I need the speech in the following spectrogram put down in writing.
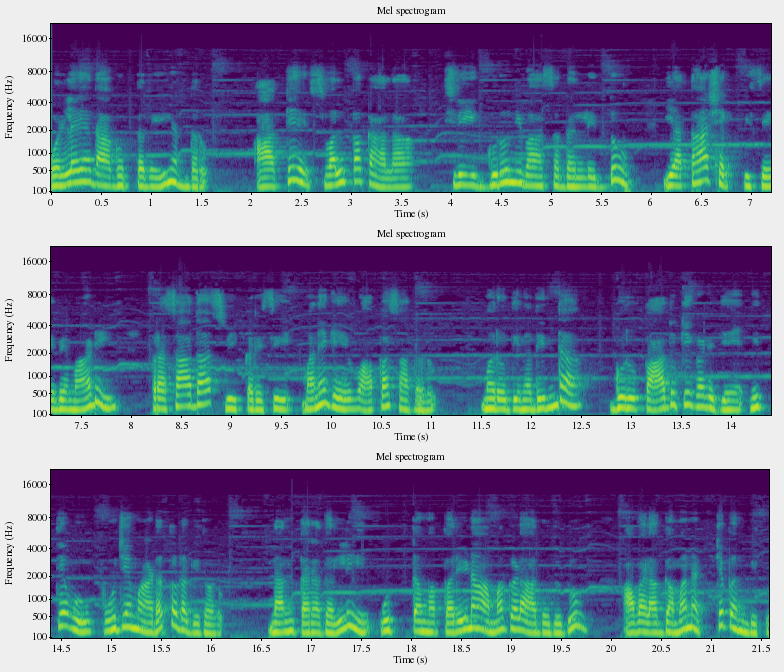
ಒಳ್ಳೆಯದಾಗುತ್ತದೆ ಎಂದರು. ಆಕೆ ಸ್ವಲ್ಪ ಕಾಲ ಶ್ರೀ ಗುರುನಿವಾಸದಲ್ಲಿದ್ದು ಯಥಾಶಕ್ತಿ ಸೇವೆ ಮಾಡಿ ಪ್ರಸಾದ ಸ್ವೀಕರಿಸಿ ಮನೆಗೆ ವಾಪಸ್ಸಾದಳು ಮರುದಿನದಿಂದ ಗುರು ಪಾದುಕೆಗಳಿಗೆ ನಿತ್ಯವೂ ಪೂಜೆ ಮಾಡತೊಡಗಿದಳು. ನಂತರದಲ್ಲಿ ಉತ್ತಮ ಪರಿಣಾಮಗಳಾದುದು ಅವಳ ಗಮನಕ್ಕೆ ಬಂದಿತು.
